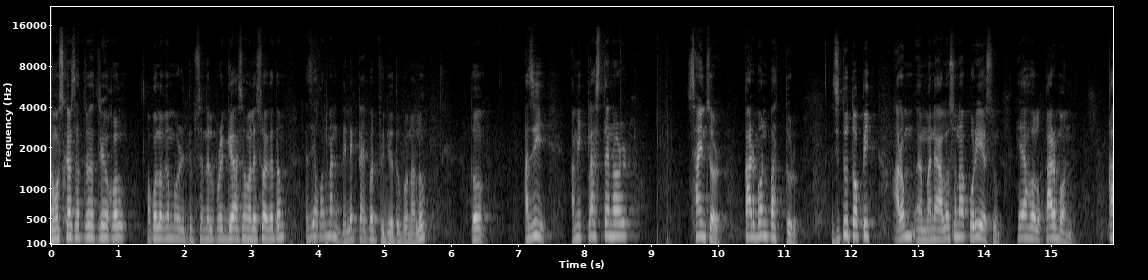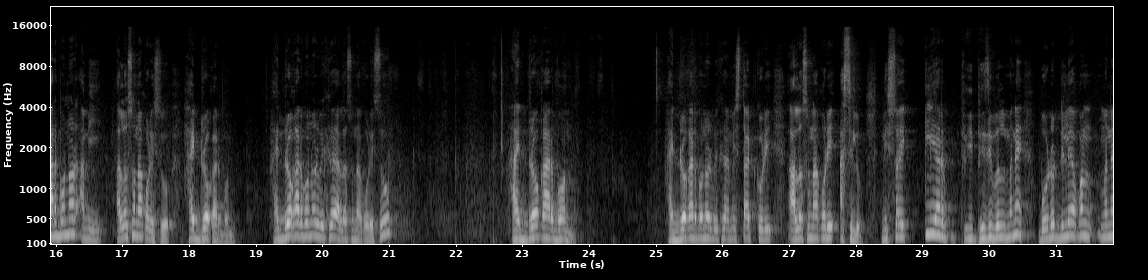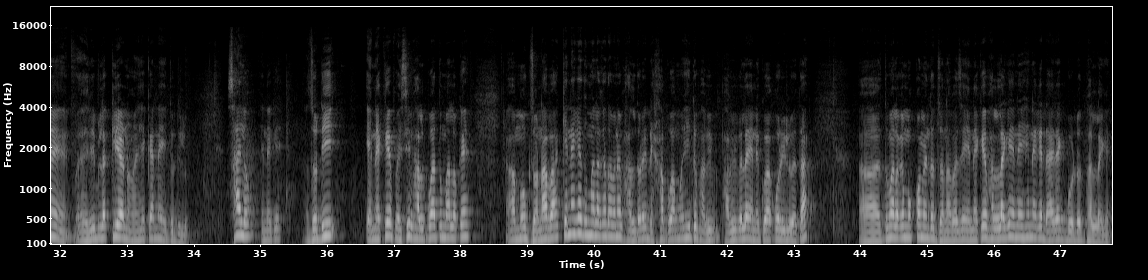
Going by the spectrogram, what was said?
নমস্কাৰ ছাত্ৰ ছাত্ৰীসকল সকলোকে মোৰ ইউটিউব চেনেল প্ৰজ্ঞা আছামলৈ স্বাগতম। আজি অকণমান বেলেগ টাইপত ভিডিঅ'টো বনালোঁ। তো আজি আমি ক্লাছ টেনৰ ছায়েন্সৰ কাৰ্বন পাঠটোৰ যিটো টপিক আৰম্ভ মানে আলোচনা কৰি আছোঁ সেয়া হ'ল কাৰ্বন কাৰ্বনৰ আমি আলোচনা কৰিছোঁ হাইড্ৰ'কাৰ্বন হাইড্ৰ'কাৰ্বনৰ বিষয়ে আলোচনা কৰিছোঁ। হাইড্ৰ'কাৰ্বন হাইড্ৰ'কাৰ্বনৰ বিষয়ে আমি ষ্টাৰ্ট কৰি আলোচনা কৰি আছিলোঁ। নিশ্চয় ক্লিয়াৰ ভিজিবল মানে বৰ্ডত দিলে অকণ মানে হেৰিবিলাক ক্লিয়াৰ নহয় সেইকাৰণে এইটো দিলোঁ। চাই লওঁ এনেকৈ। যদি এনেকৈ বেছি ভাল পোৱা তোমালোকে মোক জনাবা কেনেকৈ তোমালোকে তাৰমানে ভালদৰে দেখা পোৱা মই সেইটো ভাবি ভাবি পেলাই এনেকুৱা কৰিলোঁ এটা। তোমালোকে মোক কমেণ্টত জনাবা যে এনেকৈ ভাল লাগে নে সেনেকৈ ডাইৰেক্ট বৰ্ডত ভাল লাগে।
